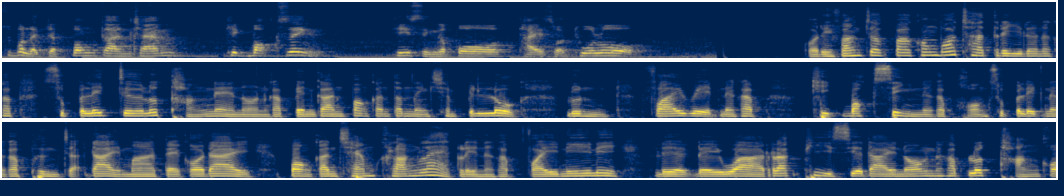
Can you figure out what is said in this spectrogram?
ซูเปอร์เล็กจะป้องกันแชมป์คิกบ็อกซิ่ง ที่สิงคโปร์ถ่ายสดทั่วโลกก็ได้ฟังจากปากของบอสชาตรีแล้วนะครับซุปเปอร์เล็กเจอรถถังแน่นอนครับ เป็นการป้องกันตำแหน่งแชมเปี้ยนโลกรุ่นไฟเวทนะครับ คิกบ็อกซิ่งนะครับของซุปเปอร์เล็กนะครับเพิ่งจะได้มาแต่ก็ได้ป้องกันแชมป์ครั้งแรกเลยนะครับ ไฟล์นี้นี่เรียกได้ว่ารักพี่เสียดายน้องนะครับรถถังก็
